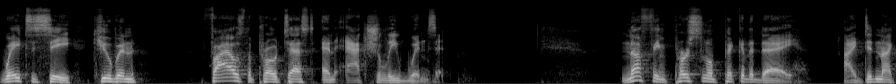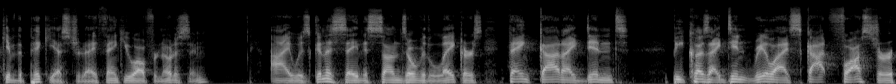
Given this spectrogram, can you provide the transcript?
Wait to see Cuban files the protest and actually wins it. Nothing personal pick of the day. I did not give the pick yesterday. Thank you all for noticing. I was going to say the Suns over the Lakers. Thank God I didn't because I didn't realize Scott Foster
